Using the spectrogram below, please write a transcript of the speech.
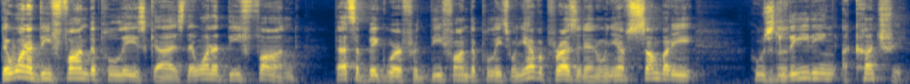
They want to defund the police, guys. They want to defund. That's a big word for defund the police. When you have a president, when you have somebody who's leading a country,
